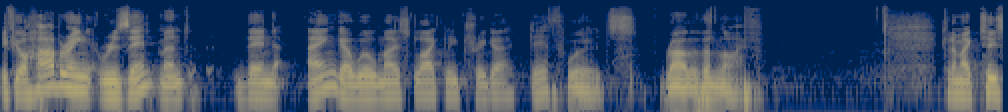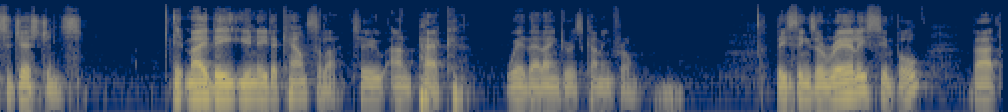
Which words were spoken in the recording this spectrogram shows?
If you're harboring resentment, then anger will most likely trigger death words rather than life. Can I make two suggestions? It may be you need a counsellor to unpack where that anger is coming from. These things are rarely simple, but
